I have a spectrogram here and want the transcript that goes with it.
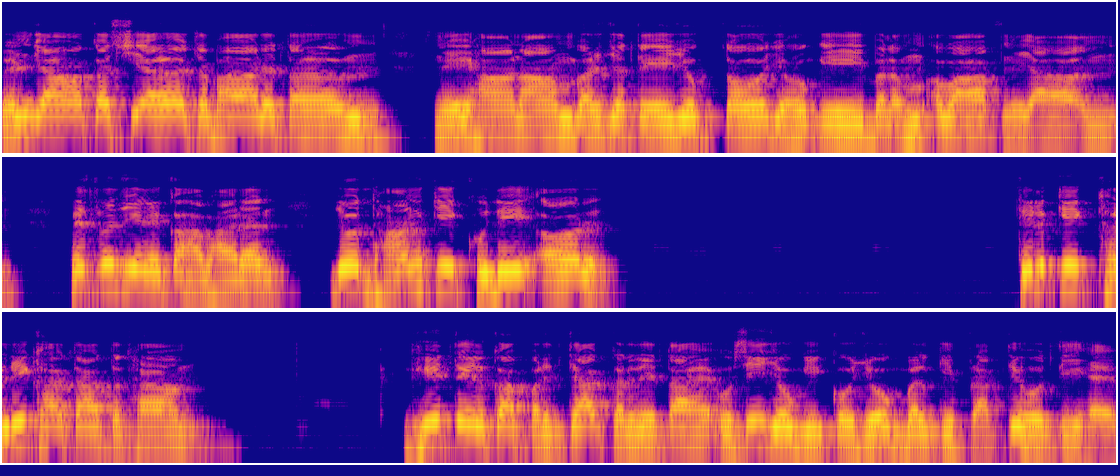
पिंड्याकस्य च भारत स्नेहानाम वर्जते युक्त योगी बलम अवापनया भीष्म जी ने कहा, भारत, जो धान की खुदी और तिल की खली खाता तथा घी तेल का परित्याग कर देता है, उसी योगी को योग बल की प्राप्ति होती है।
